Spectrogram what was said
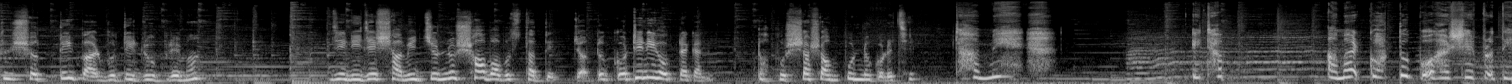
তুই সত্যিই পার্বতীর রূপ রে মা, যে নিজের স্বামীর জন্য সব অবস্থাতে যত কঠিনই হোক না কেন তপস্যা সম্পূর্ণ করেছে। ঠাম্মি, এটা আমার কর্তব্য হর্ষের প্রতি,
